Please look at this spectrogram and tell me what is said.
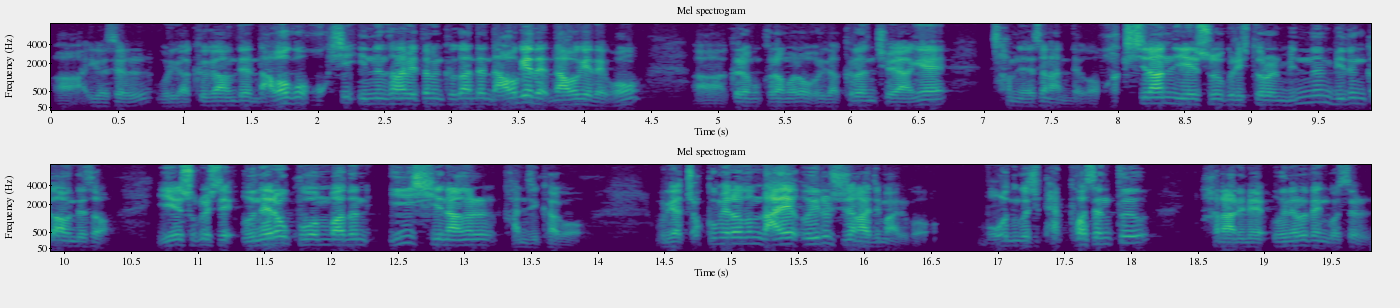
아, 이것을 우리가 그 가운데 나오고 혹시 있는 사람이 있다면 그 가운데 나오게 되, 나오게 되고 아, 그럼 그러므로 우리가 그런 죄악에 참여해서는 안 되고 확실한 예수 그리스도를 믿는 믿음 가운데서 예수 그리스도의 은혜로 구원받은 이 신앙을 간직하고 우리가 조금이라도 나의 의를 주장하지 말고 모든 것이 100% 하나님의 은혜로 된 것을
